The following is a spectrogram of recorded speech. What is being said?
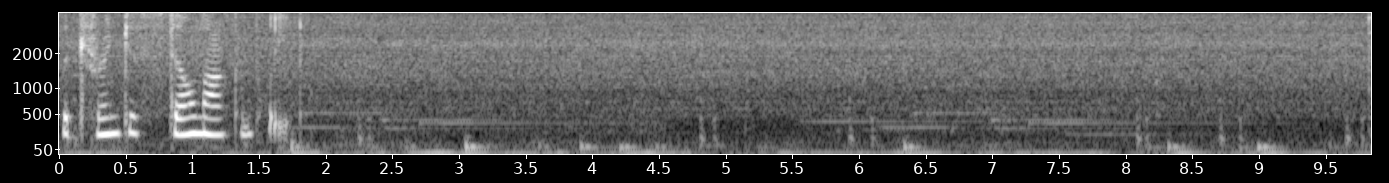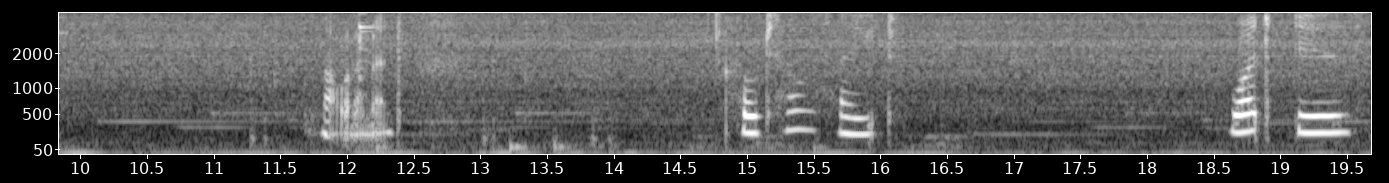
The drink is still not complete. Not what I meant. Hotel height. What is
